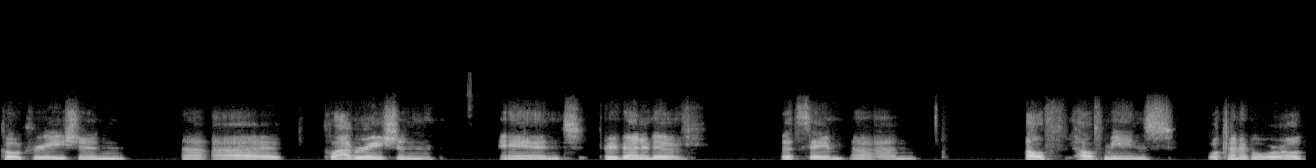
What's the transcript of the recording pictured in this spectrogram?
co-creation, uh, collaboration, and preventative, let's say, um, health health means what kind of a world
